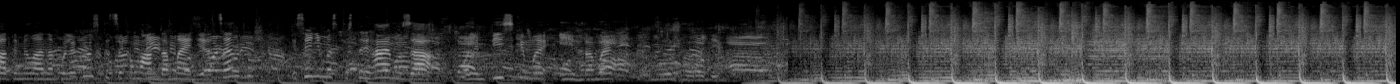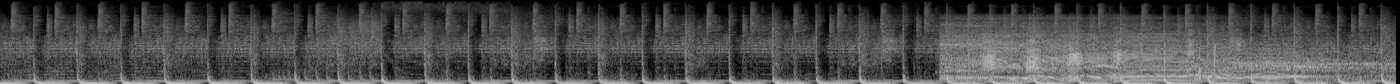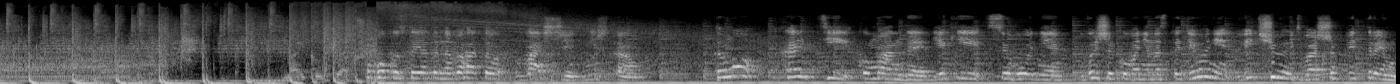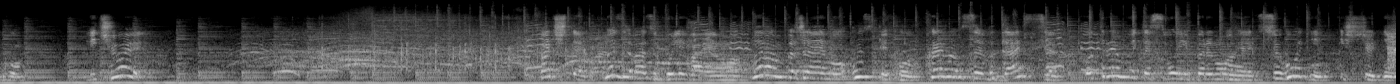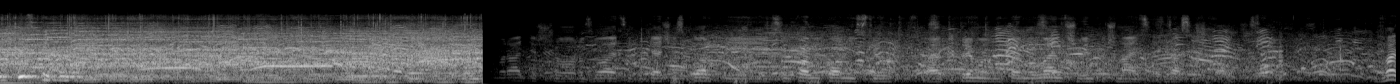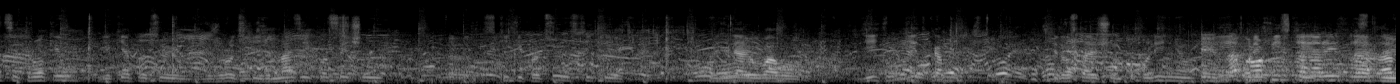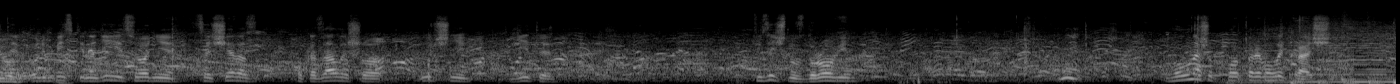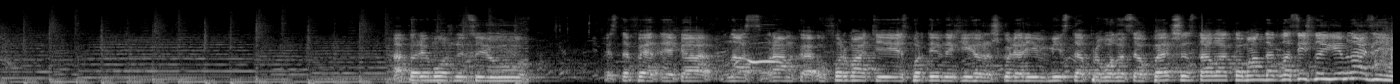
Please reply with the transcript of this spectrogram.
звати Мілена Поляковська, це команда медіа центру. І сьогодні ми спостерігаємо за Олімпійськими іграми в Ужгороді. Боку стояти набагато важче, ніж там. Тому хай ті команди, які сьогодні вишикувані на стадіоні, відчують вашу підтримку. Відчують? Бачите, ми за вас вболіваємо. Ми вам бажаємо успіху. Хай вам все вдасться. Отримуйте свої перемоги сьогодні і щодня. Успіху! вам! Дитячий спорт і цілком і повністю е, підтримуємо той момент, що він починається якраз із школи. 20 років, як я працюю в Ужгородській гімназії класичній. Скільки працюю, стільки приділяю увагу діт- діткам, підростаючому поколінню. І олімпійські старти, олімпійські надії сьогодні це ще раз показали, що учні, діти фізично здорові. Ну, Головне, щоб перемогли краще. А переможницею естафети, яка в нас в рамках у форматі спортивних ігор школярів міста проводилася вперше, стала команда класичної гімназії.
